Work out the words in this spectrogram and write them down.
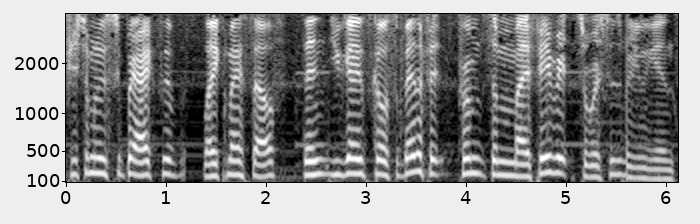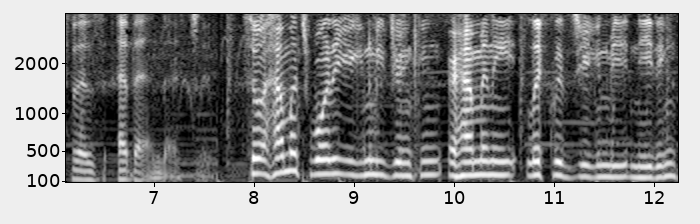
if you're someone who's super active like myself, then you guys can also benefit from some of my favorite sources. We're going to get into those at the end, actually. So, how much water you're going to be drinking or how many liquids you're going to be needing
